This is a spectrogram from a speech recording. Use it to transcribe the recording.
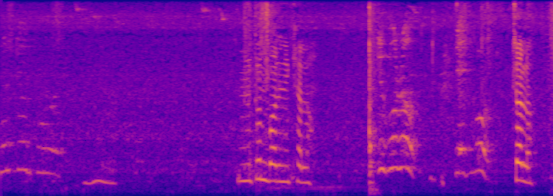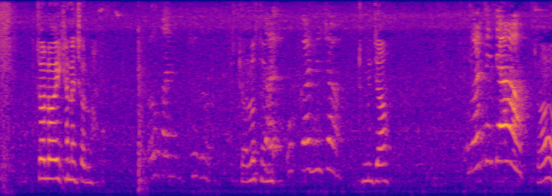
নতুন ফুল। হুম। নতুন বল নিয়ে খেলো। চলো চলো এইখানে চলো চলো তুমি তুমি যাও চ যাও। যাও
